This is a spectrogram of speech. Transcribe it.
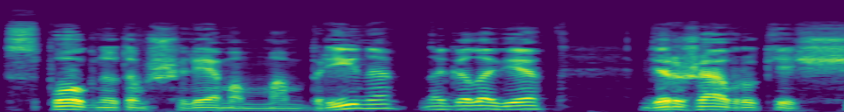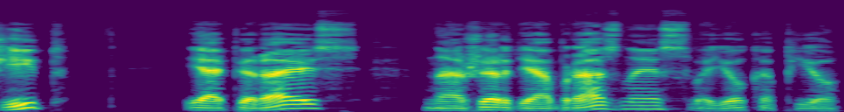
с погнутым шлемом мамбрина на голове, держа в руке щит и опираясь на жердеобразное свое копье.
